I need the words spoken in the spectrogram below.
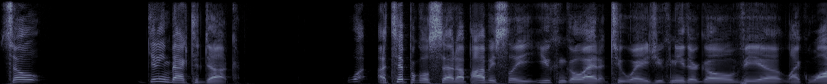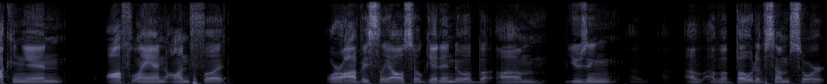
So, getting back to duck, what a typical setup. Obviously, you can go at it two ways. You can either go via like walking in off land on foot, or obviously also get into a um, using a, of a boat of some sort.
